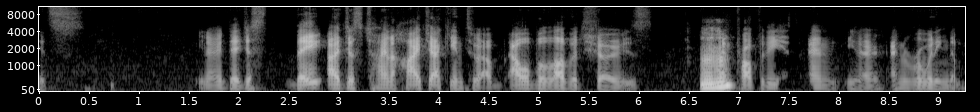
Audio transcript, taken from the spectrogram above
It's, you know, they're just they are just trying to hijack into our, our beloved shows hmm and properties, and you know, and ruining them.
